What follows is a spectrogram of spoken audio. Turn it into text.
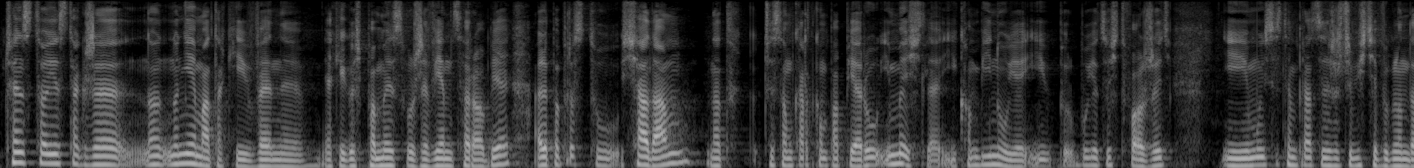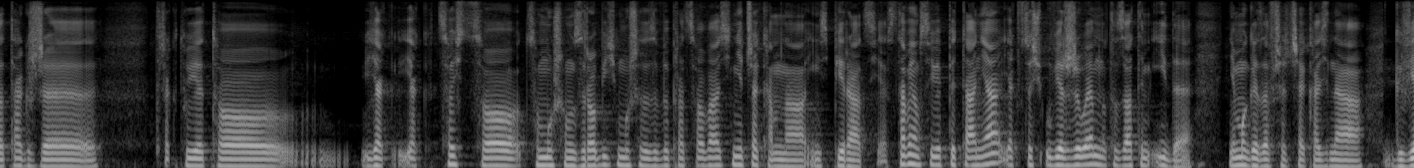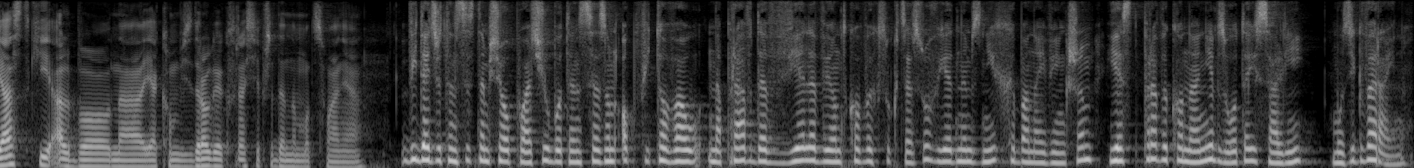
Często jest tak, że no, no nie ma takiej weny, jakiegoś pomysłu, że wiem, co robię, ale po prostu siadam nad czystą kartką papieru i myślę, i kombinuję, i próbuję coś tworzyć. I mój system pracy rzeczywiście wygląda tak, że traktuję to jak, jak coś, co, co muszę zrobić, muszę wypracować. Nie czekam na inspirację. Stawiam sobie pytania, jak w coś uwierzyłem, no to za tym idę. Nie mogę zawsze czekać na gwiazdki albo na jakąś drogę, która się przede mną odsłania. Widać, że ten system się opłacił, bo ten sezon obfitował naprawdę w wiele wyjątkowych sukcesów. Jednym z nich, chyba największym, jest prawykonanie w Złotej Sali Muzyk Verein.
